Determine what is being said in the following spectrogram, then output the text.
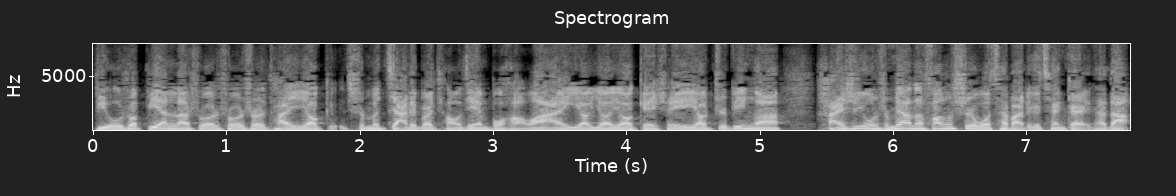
比如说编了说说说他要给什么家里边条件不好啊，要要要给谁要治病啊，还是用什么样的方式我才把这个钱给他的？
